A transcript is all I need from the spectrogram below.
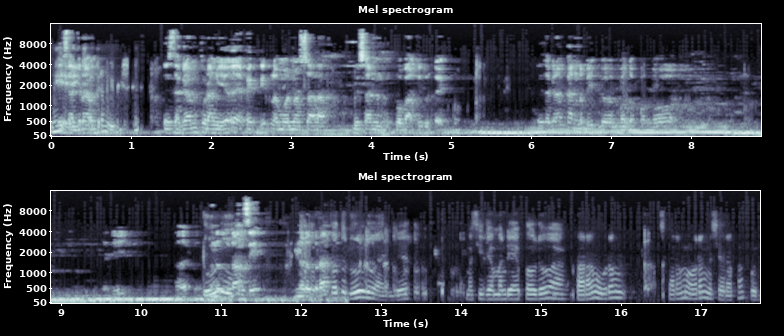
Iya, Instagram. Instagram gitu. Instagram kurang ya efektif lamun masalah tulisan loba gitu teh. Instagram kan lebih ke foto-foto jadi dulu. menurut sih menurut foto, foto tuh dulu aja masih zaman di Apple doang. Sekarang orang sekarang orang nge-share apa pun.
